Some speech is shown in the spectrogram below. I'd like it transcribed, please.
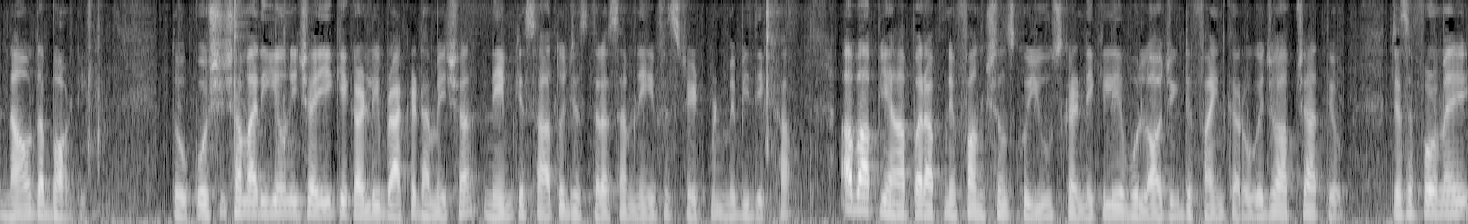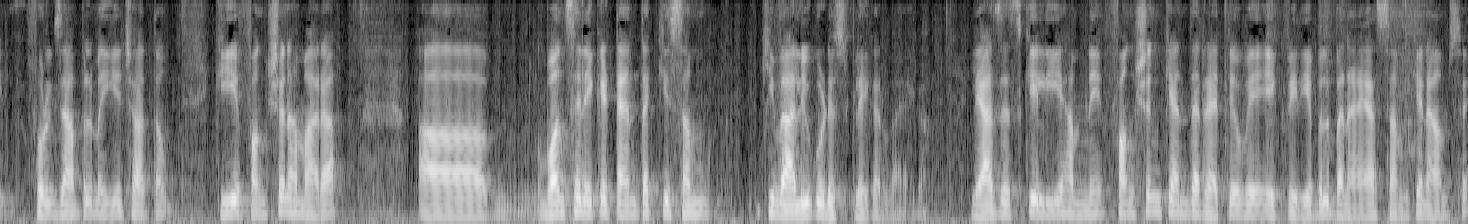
now the body तो कोशिश हमारी ये होनी चाहिए कि कर्ली ब्रैकेट हमेशा नेम के साथ हो, जिस तरह से हमने इफ़ स्टेटमेंट में भी देखा। अब आप यहाँ पर अपने फ़ंक्शंस को यूज़ करने के लिए वो लॉजिक डिफाइन करोगे जो आप चाहते हो। जैसे फॉर मैं फॉर एग्जांपल मैं ये चाहता हूँ कि ये फ़ंक्शन हमारा वन से लेकर टेन तक की सम की वैल्यू को डिस्प्ले करवाएगा। लिहाजा इसके लिए हमने फ़ंक्शन के अंदर रहते हुए एक वेरिएबल बनाया सम के नाम से,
